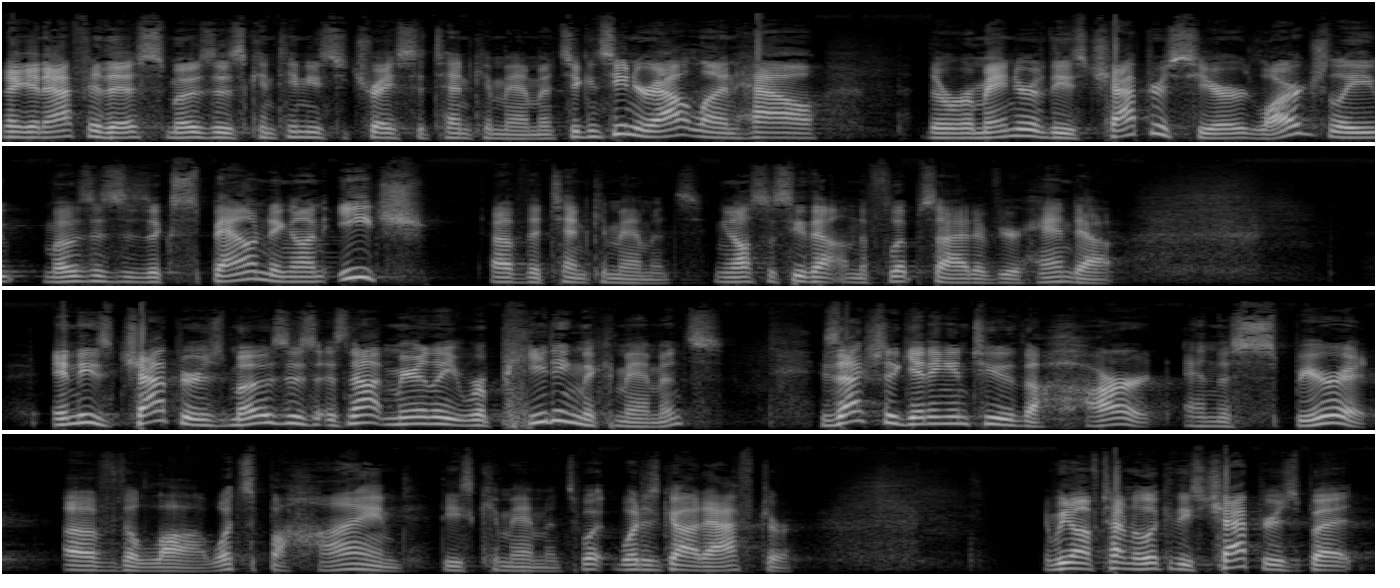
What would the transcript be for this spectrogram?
And again, after this, Moses continues to trace the Ten Commandments. You can see in your outline how the remainder of these chapters here, largely, Moses is expounding on each of the Ten Commandments. You can also see that on the flip side of your handout. In these chapters, Moses is not merely repeating the commandments, He's actually getting into the heart and the spirit of the law. What's behind these commandments? What, what is God after? And we don't have time to look at these chapters, but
